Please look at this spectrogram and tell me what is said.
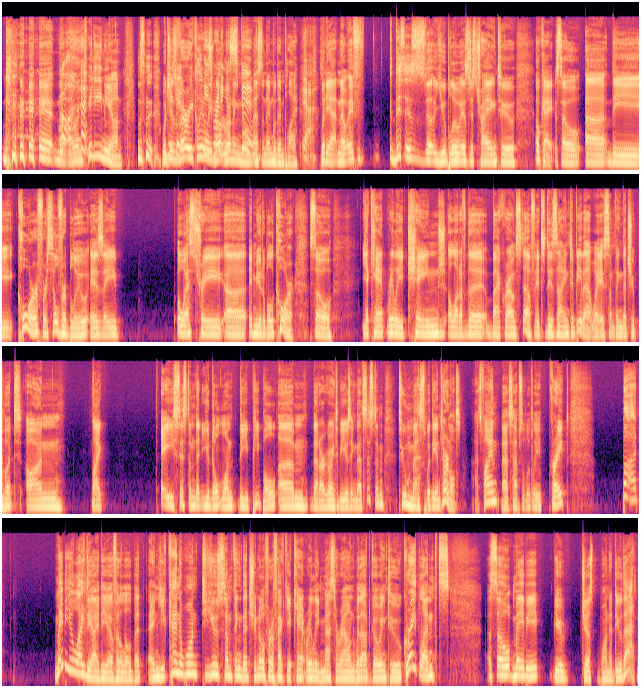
no, I run KDE Neon, which is could- very clearly he's not running GNOME as the name would imply. Yeah. But yeah, no, if this is uh, uBlue is just trying to okay, so uh the core for Silverblue is a OSTree uh immutable core. So you can't really change a lot of the background stuff. It's designed to be that way. It's something that you put on like a system that you don't want the people um, that are going to be using that system to mess with the internals. That's fine. That's absolutely great. But maybe you like the idea of it a little bit and you kind of want to use something that you know for a fact you can't really mess around without going to great lengths. So maybe you just want to do that.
